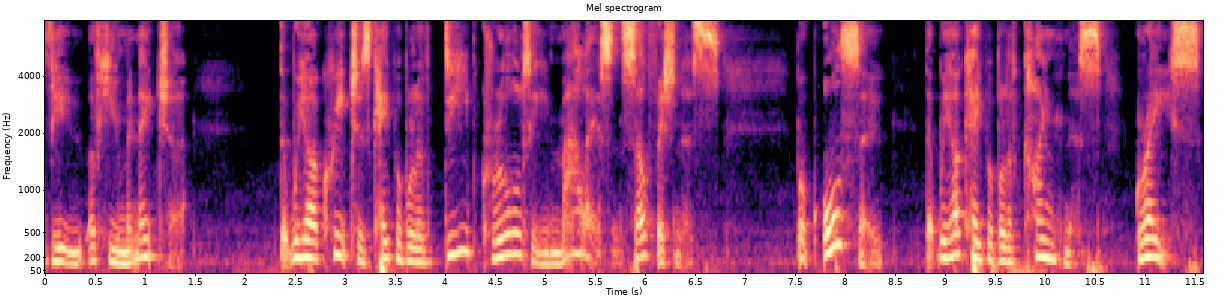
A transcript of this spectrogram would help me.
view of human nature. That we are creatures capable of deep cruelty, malice, and selfishness, but also that we are capable of kindness, grace,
